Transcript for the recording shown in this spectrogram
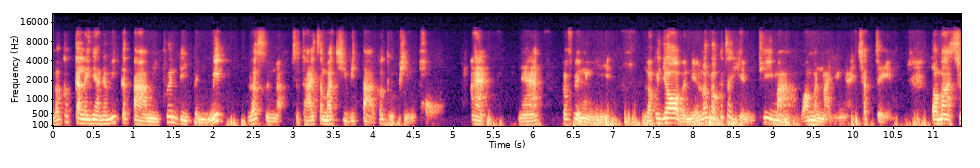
แล้วก็กัลยาณมิตรตามีเพื่อนดีเป็นมิตร แล้วสุดท้ายสมัชชีวิตาก็คือเพียงพอ อะนะก็เป็นอย่างนี้เราก็ย่อแบบนี้แล้วเราก็จะเห็นที่มาว่ามันมาอย่างไงชัดเจน ต่อมาสุ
